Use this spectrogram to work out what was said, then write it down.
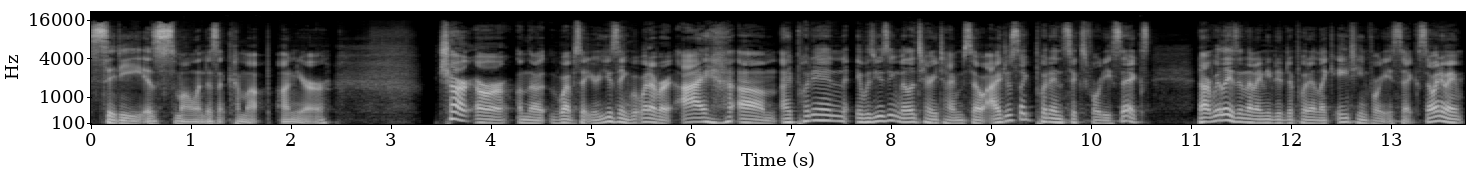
city is small and doesn't come up on your chart or on the website you're using, but whatever. I um I put in it was using military time, so I just like put in 646, not realizing that I needed to put in like 1846. So anyway,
